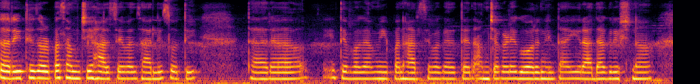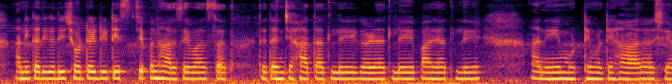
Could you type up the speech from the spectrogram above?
तर इथे जवळपास आमची हारसेवा झालीच होती. तर इथे बघा मी पण हारसे वगैरे आहेत आमच्याकडे गौरनिताई राधाकृष्ण आणि कधी कधी छोटे डिटीसचे पण हारसेवा असतात ते त्यांचे हातातले गळ्यातले पायातले आणि मोठे मोठे हार असे.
